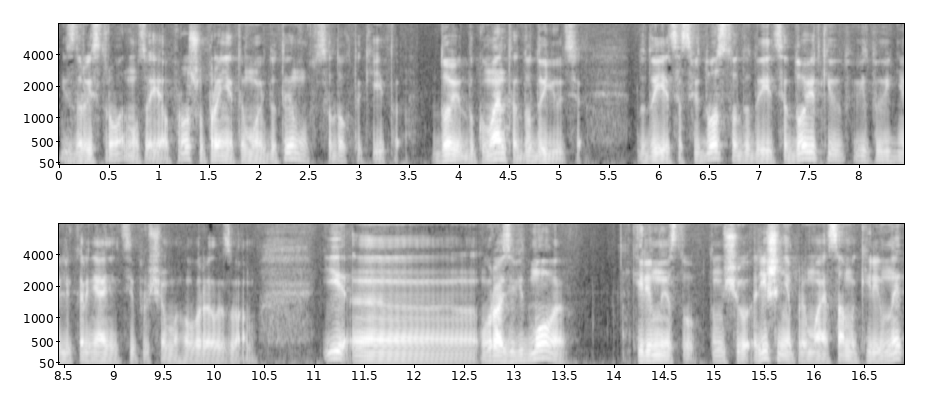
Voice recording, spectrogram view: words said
і зареєструвати ну, заяву. Прошу прийняти мою дитину в садок такий-то. Документи додаються. Додається свідоцтво, додається довідки відповідні лікарняні, ці про що ми говорили з вами. І е, у разі відмови керівництво, тому що рішення приймає саме керівник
